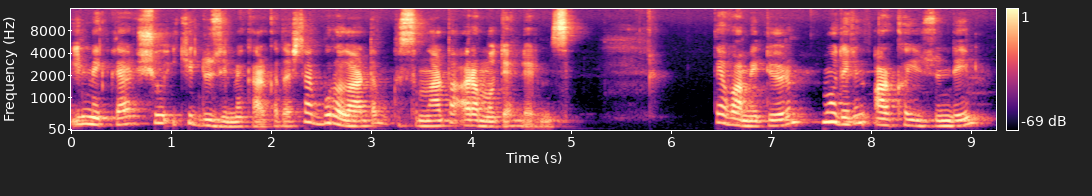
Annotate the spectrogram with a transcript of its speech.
ilmekler şu iki düz ilmek arkadaşlar. Buralarda bu kısımlarda ara modellerimiz. Devam ediyorum. Modelin arka yüzündeyim.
